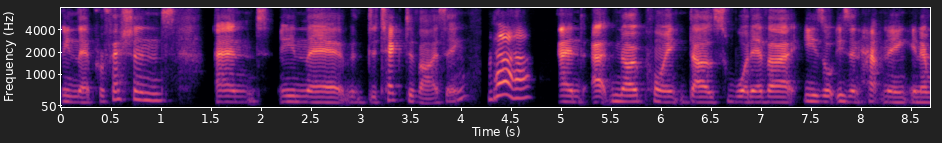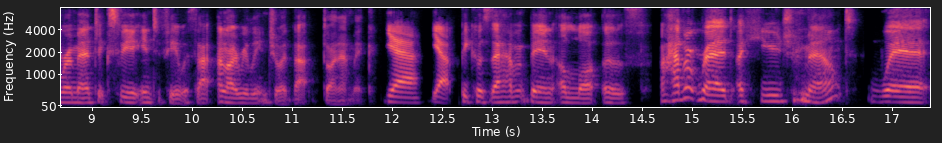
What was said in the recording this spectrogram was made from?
in their professions and in their detectivizing and at no point does whatever is or isn't happening in a romantic sphere interfere with that. And i really enjoyed that dynamic. Yeah yeah. Because there haven't been a lot of i haven't read a huge amount where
